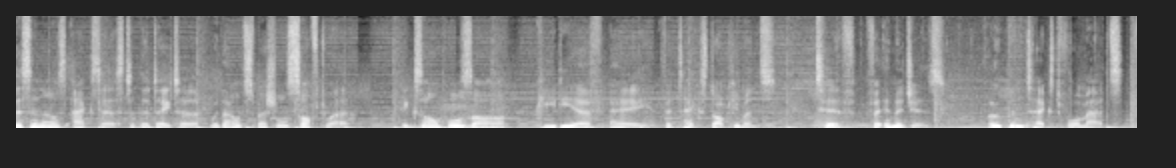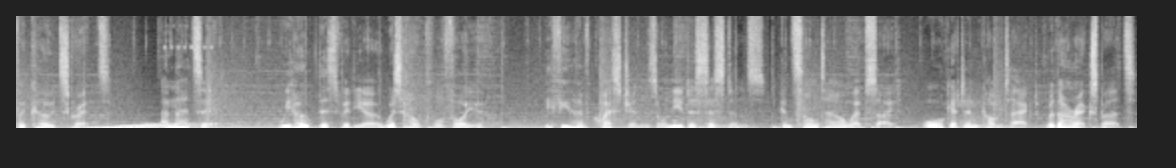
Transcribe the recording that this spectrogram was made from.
This allows access to the data without special software. Examples are PDF-A for text documents, TIFF for images, open text formats for code scripts. And that's it. We hope this video was helpful for you. If you have questions or need assistance, consult our website or get in contact with our experts.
